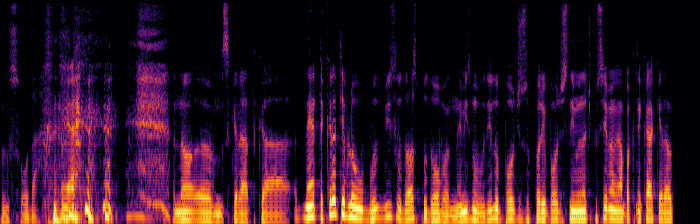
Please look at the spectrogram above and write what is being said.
Usoda. Ja. No, um, skratka, ne, takrat je bilo v bistvu dosti podobno. Ne. Mi smo vodili polčas, v prvi polčas ni bilo nič posebnega, ampak nekako je dal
